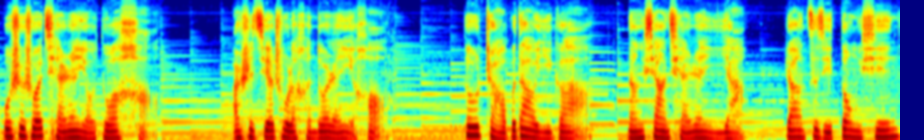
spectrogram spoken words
不是说前任有多好，而是接触了很多人以后，都找不到一个能像前任一样让自己动心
